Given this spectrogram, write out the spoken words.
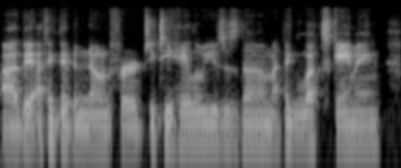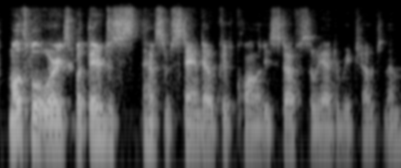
uh, they I think they've been known for GT Halo uses them. I think Lux Gaming, multiple orgs, but they just have some standout good quality stuff. So we had to reach out to them.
